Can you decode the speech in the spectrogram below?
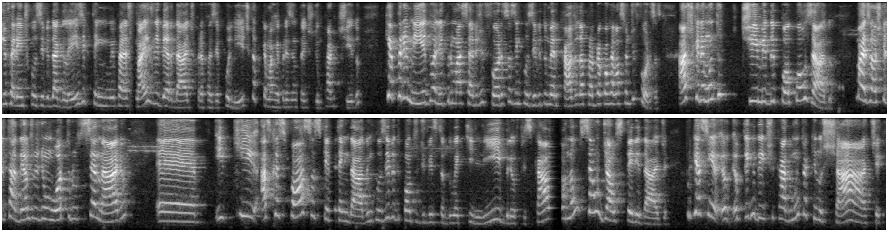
diferente, inclusive, da Glaze, que tem, me parece, mais liberdade para fazer política, porque é uma representante de um partido, que é premido ali por uma série de forças, inclusive do mercado e da própria correlação de forças. Acho que ele é muito tímido e pouco ousado, mas eu acho que ele está dentro de um outro cenário é, e que as respostas que ele tem dado, inclusive do ponto de vista do equilíbrio fiscal, não são de austeridade. Porque, assim, eu, eu tenho identificado muito aqui no chat,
